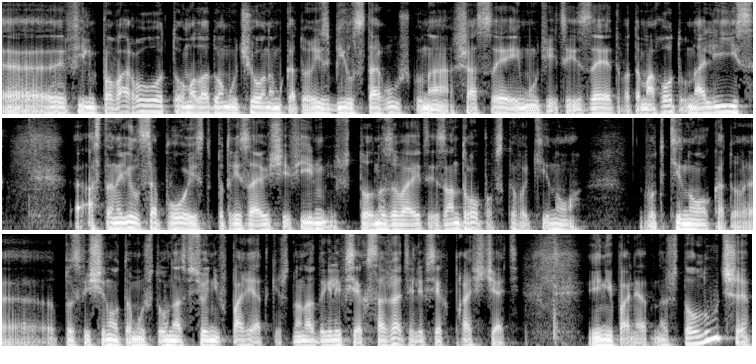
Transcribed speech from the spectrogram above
э, фильм «Поворот» о молодом ученом, который сбил старушку на шоссе и мучается из-за этого, там охоту на остановился поезд, потрясающий фильм, что называется из андроповского кино – вот кино, которое посвящено тому, что у нас все не в порядке, что надо или всех сажать, или всех прощать. И непонятно, что лучше.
